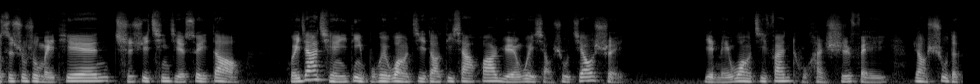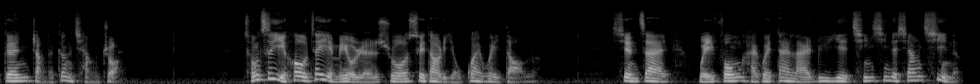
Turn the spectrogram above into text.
斯叔叔每天持续清洁隧道，回家前一定不会忘记到地下花园为小树浇水，也没忘记翻土和施肥，让树的根长得更强壮。从此以后，再也没有人说隧道里有怪味道了。现在微风还会带来绿叶清新的香气呢。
